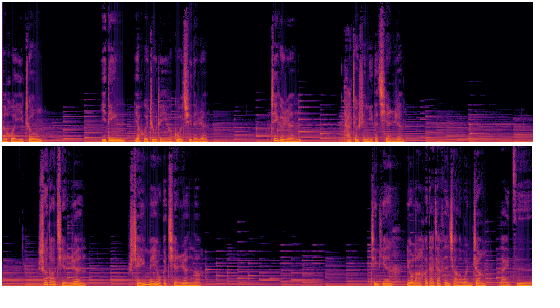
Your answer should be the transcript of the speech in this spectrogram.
的回忆中，一定也会住着一个过去的人。这个人，他就是你的前任。说到前任，谁没有个前任呢？今天流浪和大家分享的文章来自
